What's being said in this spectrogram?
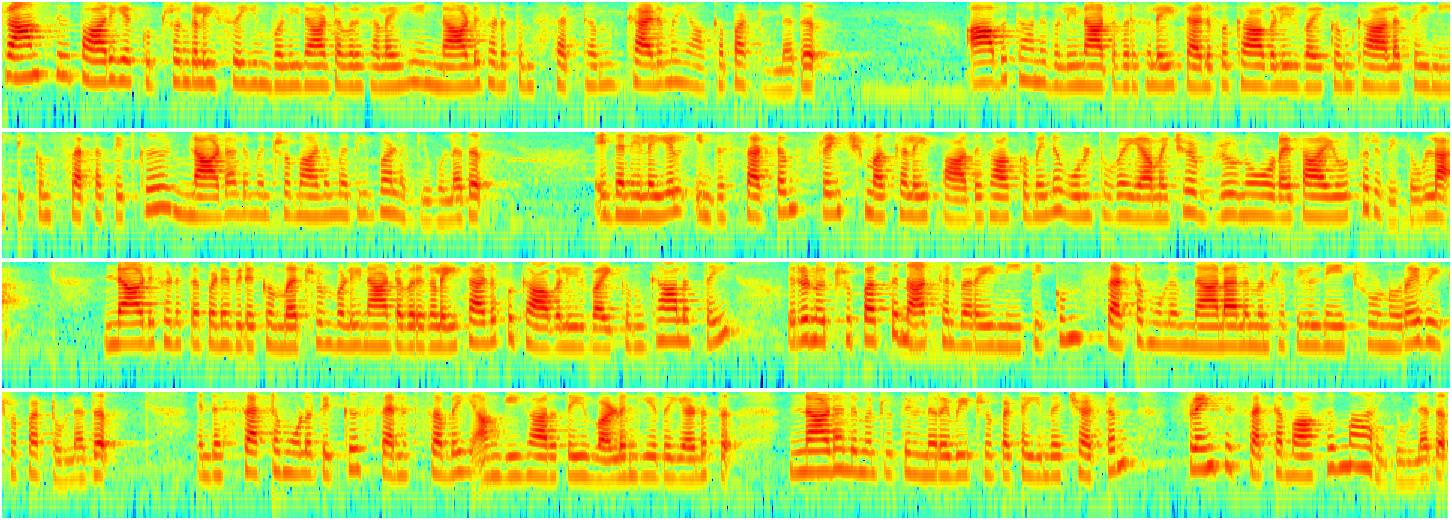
பிரான்சில் பாரிய குற்றங்களை செய்யும் வெளிநாட்டவர்களை இந்நாடு கடத்தும் சட்டம் கடுமையாக்கப்பட்டுள்ளது. ஆபத்தான வெளிநாட்டவர்களை தடுப்பு காவலில் வைக்கும் காலத்தை நீட்டிக்கும் சட்டத்திற்கு நாடாளுமன்றம் அனுமதி வழங்கியுள்ளது. இந்த நிலையில் இந்த சட்டம் பிரெஞ்சு மக்களை பாதுகாக்கும் என உள்துறை அமைச்சர் ப்ரூனோ உடைதாயோ தெரிவித்துள்ளார். நாடு கடத்தப்படவிருக்கும் மற்றும் வெளிநாட்டவர்களை தடுப்பு காவலில் வைக்கும் காலத்தை இருநூற்று பத்து நாட்கள் வரை நீட்டிக்கும் சட்டமூலம் நாடாளுமன்றத்தில் நேற்று நிறைவேற்றப்பட்டுள்ளது. இந்த சட்டமூலத்திற்கு செனட் சபை அங்கீகாரத்தை வழங்கியதை அடுத்து நாடாளுமன்றத்தில் நிறைவேற்றப்பட்ட இந்த சட்டம் பிரெஞ்சு சட்டமாக மாறியுள்ளது.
